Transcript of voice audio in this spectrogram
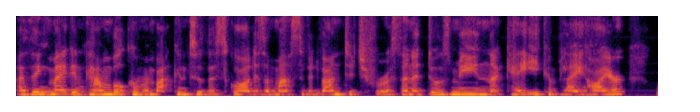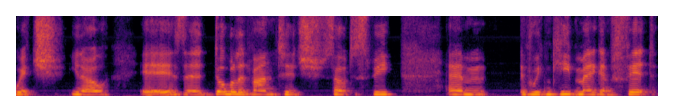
I think Megan Campbell coming back into the squad is a massive advantage for us, and it does mean that Katie can play higher, which you know is a double advantage, so to speak. Um, if we can keep Megan fit,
